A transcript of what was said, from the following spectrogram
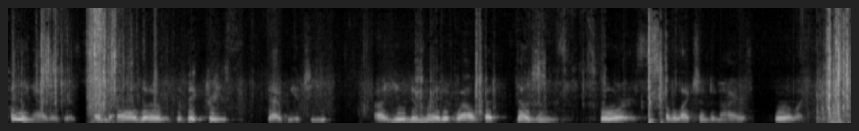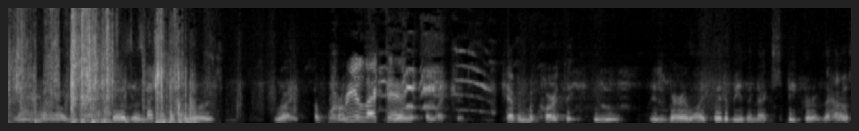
polling averages. And all the, the victories that we achieved, uh, you enumerated well, but dozens, scores of election deniers were elected. Yeah. Um, dozens, scores, right, of Were reelected. were elected. Kevin McCarthy, who is very likely to be the next Speaker of the House,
